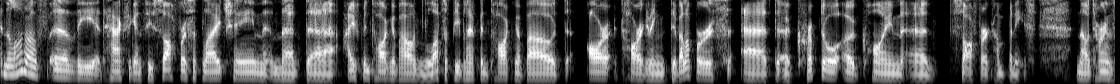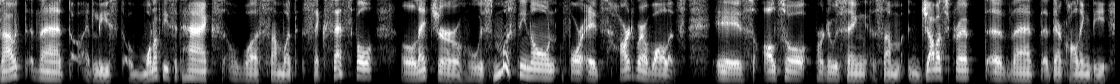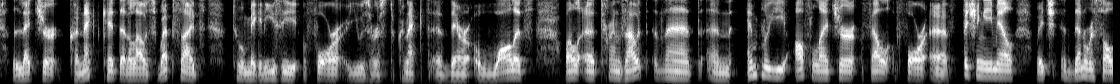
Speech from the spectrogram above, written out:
And a lot of uh, the attacks against the software supply chain that uh, I've been talking about, and lots of people have been talking about, are targeting developers at uh, crypto uh, coin uh, software companies. Now, it turns out that at least one of these attacks was somewhat successful. Ledger, who is mostly known for its hardware wallets, is also producing some JavaScript uh, that they're calling the Ledger Connect Kit that allows websites to make it easy for users to connect uh, their wallets. Well, it turns out that an employee of Ledger fell for a phishing email, which then resulted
